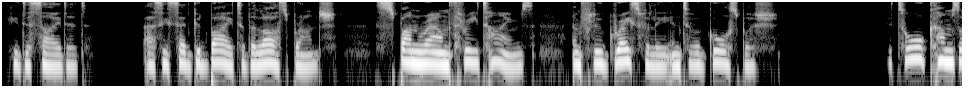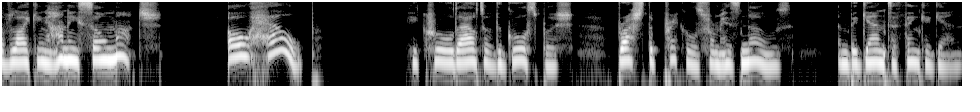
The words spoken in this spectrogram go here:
he decided, as he said goodbye to the last branch, spun round three times, and flew gracefully into a gorse bush. It all comes of liking honey so much, Oh, help! He crawled out of the gorse bush, brushed the prickles from his nose, and began to think again.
